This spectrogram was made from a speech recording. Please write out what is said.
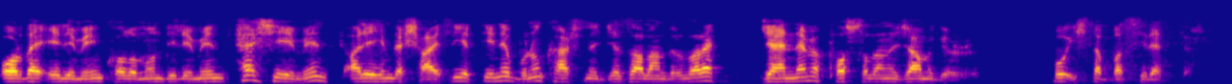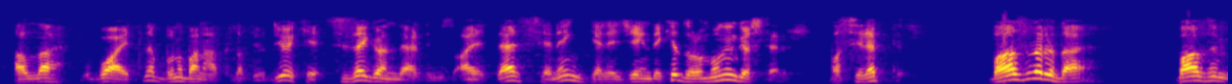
Orada elimin, kolumun, dilimin, her şeyimin aleyhimde şahitlik ettiğini, bunun karşısında cezalandırılarak cehenneme postalanacağımı görürüm. Bu işte basirettir. Allah bu ayetinde bunu bana hatırlatıyor. Diyor ki size gönderdiğimiz ayetler senin geleceğindeki durumunu gösterir. Basirettir. Bazıları da bazı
